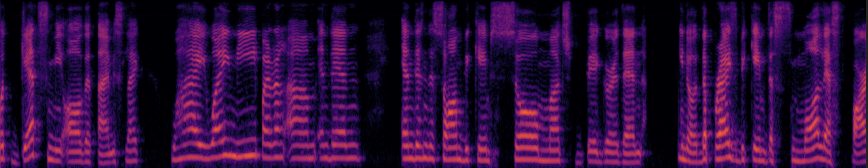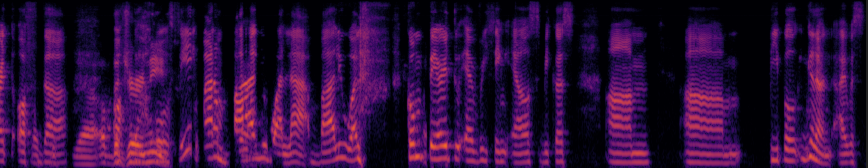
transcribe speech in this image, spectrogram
what gets me all the time is like why why me? Parang um and then and then the song became so much bigger than you know the prize became the smallest part of, of the, the yeah of the of journey. the whole thing. Parang baliwala baliwala compared to everything else because um um people you know i was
